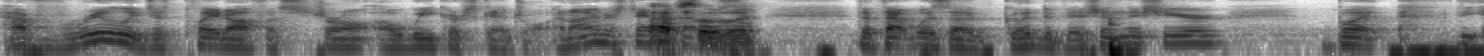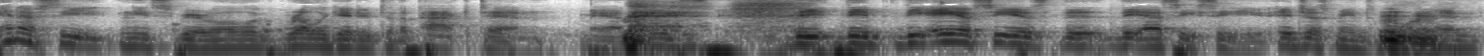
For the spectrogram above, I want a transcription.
have really just played off a strong, a weaker schedule. And I understand that that, was, that that was a good division this year, but the NFC needs to be rele- relegated to the Pac-10. Man, just, the the the AFC is the the SEC. It just means more. Mm-hmm. And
